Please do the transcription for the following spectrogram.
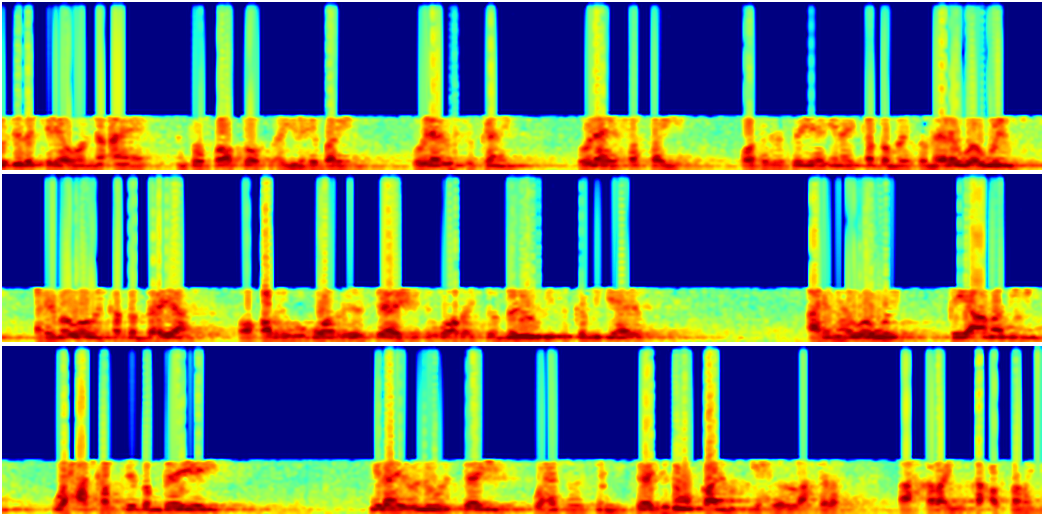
هردد كريه وأنا عاني أنت وصوتوص اي الهي بري. ولاي السكاني ولاي فصي وفزازيها هنا يقدم رئيسا ميلو ووين الرمو ووين قدم بريان وقبره وقوة الرئيس سياشي. تقوه رئيسا ملو بيس الكميدي هايو الرمو ووين قيامة دي وحا كبز دمبايي إلهي قل لهور ساجد وحاسة السنة ساجدا وقائما. يحضر الآخرة. أخرى يقع الصنج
